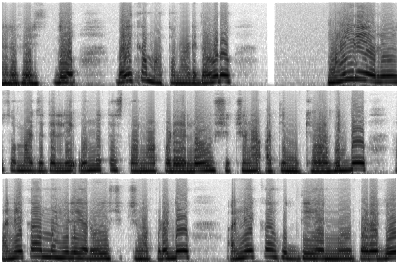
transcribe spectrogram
ನೆರವೇರಿಸಿದ್ದು, ಬಳಿಕ ಮಾತನಾಡಿದ ಅವರು ಮಹಿಳೆಯರು ಸಮಾಜದಲ್ಲಿ ಉನ್ನತ ಸ್ಥಾನ ಪಡೆಯಲು ಶಿಕ್ಷಣ ಅತಿ ಮುಖ್ಯವಾಗಿದ್ದು, ಅನೇಕ ಮಹಿಳೆಯರು ಶಿಕ್ಷಣ ಪಡೆದು, ಅನೇಕ ಹುದ್ದೆಯನ್ನು ಪಡೆದು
